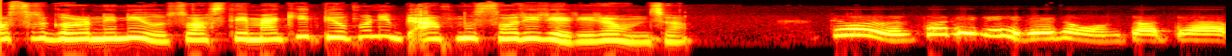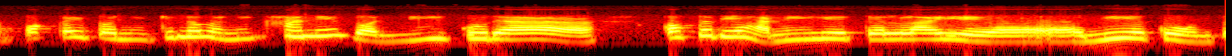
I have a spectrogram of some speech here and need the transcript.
असर गर्ने नै हो स्वास्थ्यमा कि त्यो पनि आफ्नो शरीर हेरेर हुन्छ? त्यो शरीर हेरेर हुन्छ त्यहाँ पक्कै पनि किनभने खाने भन्ने कुरा कसरी हामीले त्यसलाई लिएको हुन्छ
